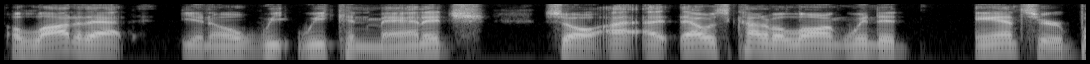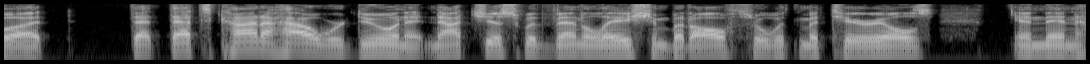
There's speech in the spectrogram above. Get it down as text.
A lot of that you know we, we can manage. So I, I that was kind of a long-winded answer but that that's kind of how we're doing it not just with ventilation but also with materials and then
